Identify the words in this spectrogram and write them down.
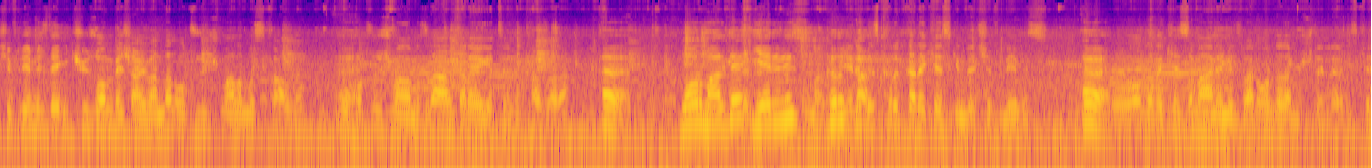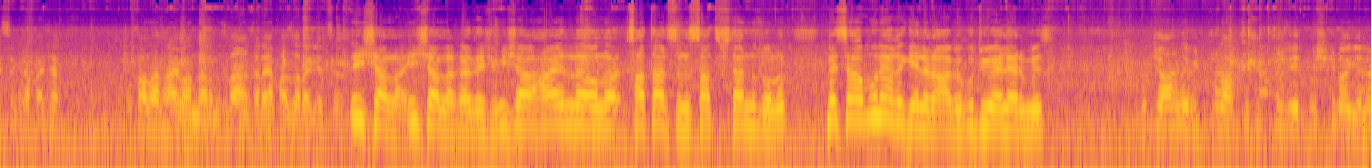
Çiftliğimizde 215 hayvandan 33 malımız kaldı. Evet. 33 malımızı da Ankara'ya getirdik pazara. Evet. Normalde yeriniz Kırıkkale. Yerimiz Kırıkkale Keskin'de çiftliğimiz. Evet. Ee, orada da kesimhanemiz var. Orada da müşterilerimiz kesim yapacak. Bu kalan hayvanlarımızı da Ankara'ya pazara getirdik. İnşallah, inşallah kardeşim. İnşallah hayırlı olur, satarsınız, satışlarınız olur. Mesela bu ne gelir abi bu düvelerimiz? Bu canlı 360-370 kilo gelir.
